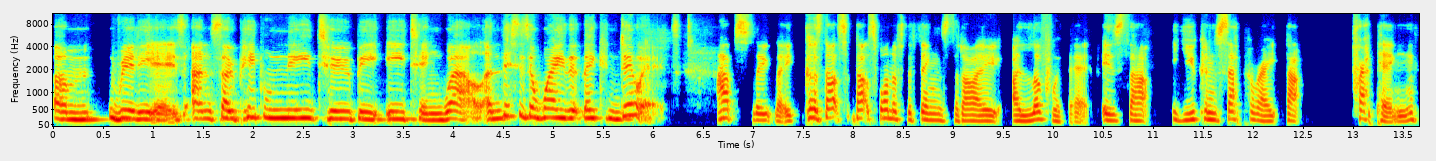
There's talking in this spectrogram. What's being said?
Um, really is. And so people need to be eating well. And this is a way that they can do it. Absolutely. Because that's that's one of the things that I I love with it is that you can separate that prepping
